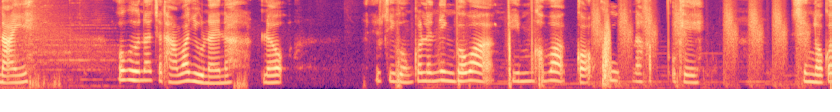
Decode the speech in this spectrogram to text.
ไหน ก็คือน่าจะถามว่าอยู่ไหนนะ แล้วทีผมก็เล่นนิ่งเพราะว่าพิมพ์คำว่าเกาะคุกนะครับ โอเค ซึ่งเราก็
